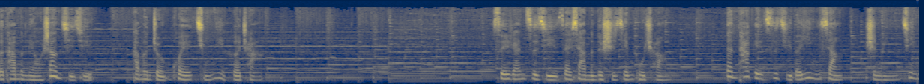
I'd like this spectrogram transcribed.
和他们聊上几句，他们准会请你喝茶。虽然自己在厦门的时间不长。但他给自己的印象是宁静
